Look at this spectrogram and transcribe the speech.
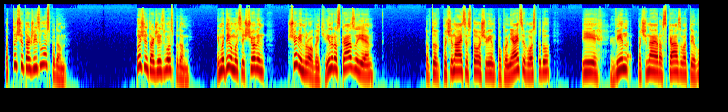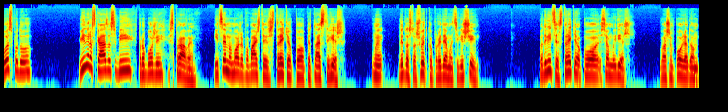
От точно так же і з Господом. Точно так же і з Господом. І ми дивимося, що він, що він робить. Він розказує. Тобто починається з того, що він поклоняється Господу, і він починає розказувати Господу. Він розказує собі про Божі справи. І це ми можемо побачити з 3 по 15 вірш. Ми відносно швидко пройдемо ці вірші. Подивіться з 3 по 7 вірш. Вашим поглядом,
